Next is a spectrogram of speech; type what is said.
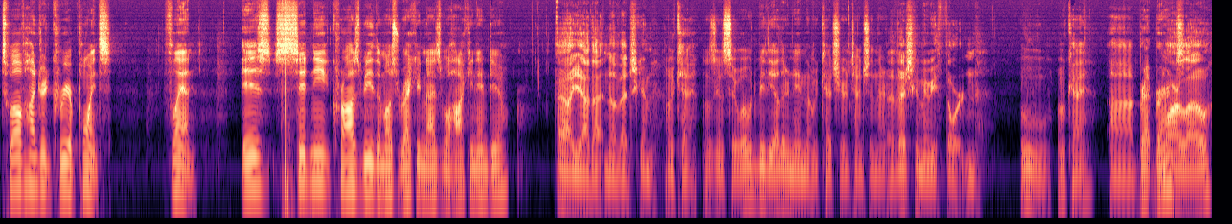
Twelve hundred career points. Flan, is Sidney Crosby the most recognizable hockey name to you? Uh, yeah, that and Ovechkin. Okay, I was gonna say what would be the other name that would catch your attention there? Ovechkin, maybe Thornton. Ooh, okay. Uh, Brent Burns, Marleau.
